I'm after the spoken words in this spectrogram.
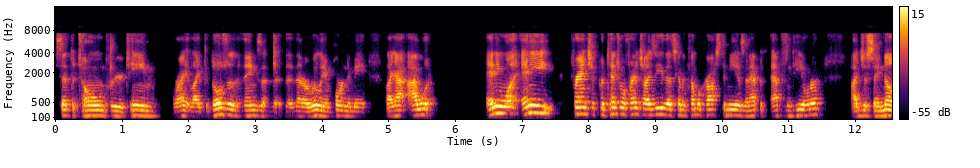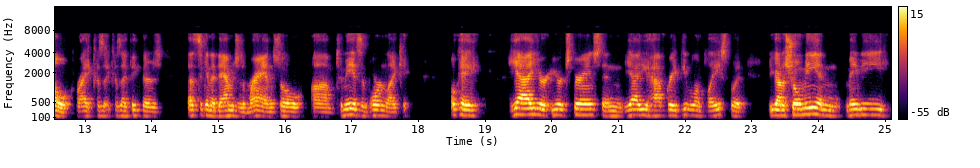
set the tone for your team, right? Like those are the things that that, that are really important to me. Like I, I would anyone any franchise potential franchisee that's going to come across to me as an absentee owner, I just say no, right? Because because I think there's that's going to damage the brand. So um, to me, it's important. Like, okay, yeah, you're you're experienced and yeah, you have great people in place, but you got to show me and maybe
